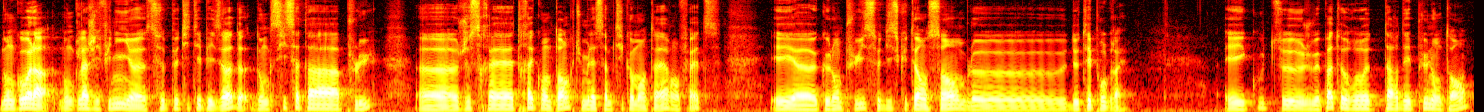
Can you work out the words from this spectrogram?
Donc voilà, donc là j'ai fini euh, ce petit épisode. Donc si ça t'a plu, euh, je serais très content que tu me laisses un petit commentaire en fait et euh, que l'on puisse discuter ensemble de tes progrès. Et écoute, je vais pas te retarder plus longtemps.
